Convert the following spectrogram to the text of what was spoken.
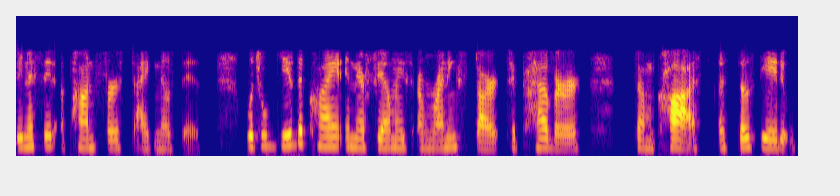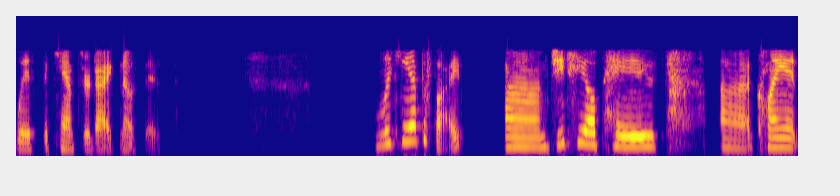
benefit upon first diagnosis, which will give the client and their families a running start to cover some costs associated with the cancer diagnosis. Looking at the slide, um, GTL pays uh, client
